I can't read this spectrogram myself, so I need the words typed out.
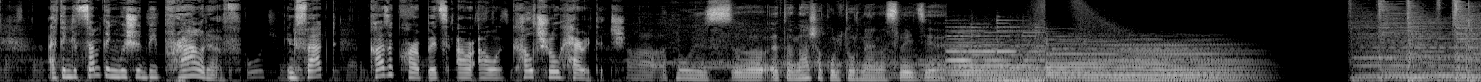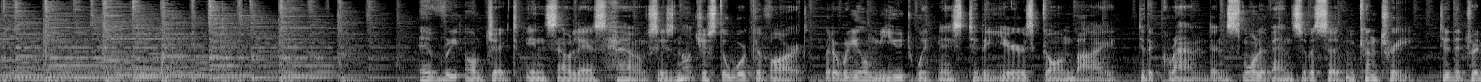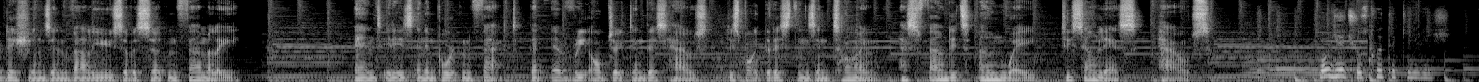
I think it's something we should be proud of. In fact, Kazakh carpets are our cultural heritage. Это наше культурное наследие. Every object in Saule's house is not just a work of art, but a real mute witness to the years gone by, to the grand and small events of a certain country, to the traditions and values of a certain family. And it is an important fact that every object in this house, despite the distance in time, has found its own way to Saule's house.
